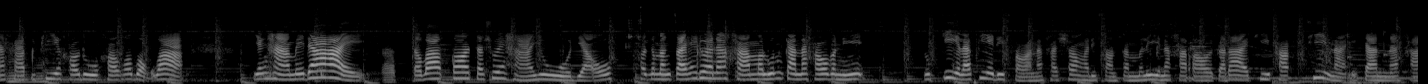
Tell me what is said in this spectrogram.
นะคะอือฮึพี่ๆเขาดูเขาก็บอกว่า ยังหาไม่ได้ ครับ แต่ว่าก็จะช่วยหาอยู่ เดี๋ยวขอกำลังใจให้ด้วยนะคะ มาลุ้นกันนะคะว่าวันนี้ลูกกี้และพี่อดิศรนะคะ ช่องอดิศรแฟมิลี่นะคะ เราจะได้ที่พักที่ไหนกันนะคะ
